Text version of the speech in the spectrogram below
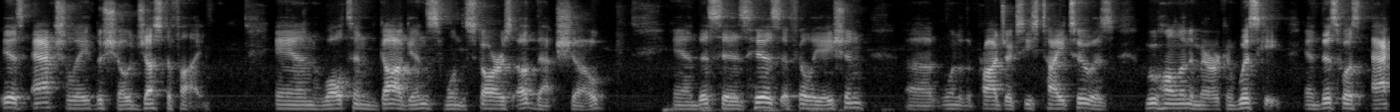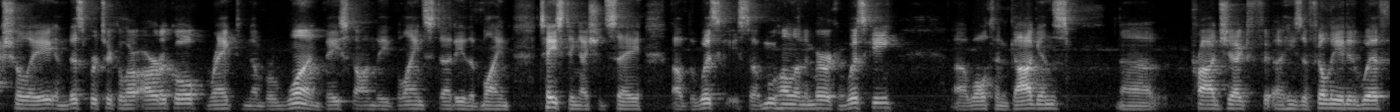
is actually the show Justified. And Walton Goggins, one of the stars of that show, and this is his affiliation. Uh, one of the projects he's tied to is Mulholland American Whiskey. And this was actually, in this particular article, ranked number one based on the blind study, the blind tasting, I should say, of the whiskey. So, Mulholland American Whiskey, uh, Walton Goggins uh, project uh, he's affiliated with.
